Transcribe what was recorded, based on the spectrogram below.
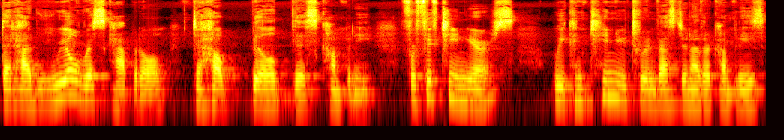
that had real risk capital to help build this company. For 15 years, we continued to invest in other companies,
